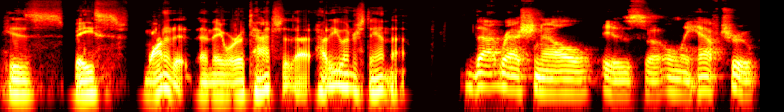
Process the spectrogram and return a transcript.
his base wanted it and they were attached to that. How do you understand that? That rationale is uh, only half true.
